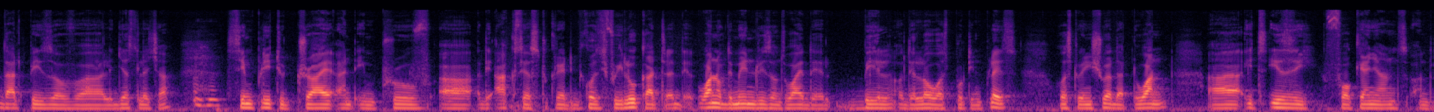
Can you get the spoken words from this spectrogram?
that piece of uh, legislature simply to try and improve uh, the access to credit. Because if we look at uh, the, one of the main reasons why the bill or the law was put in place was to ensure that one, uh, it's easy for Kenyans and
